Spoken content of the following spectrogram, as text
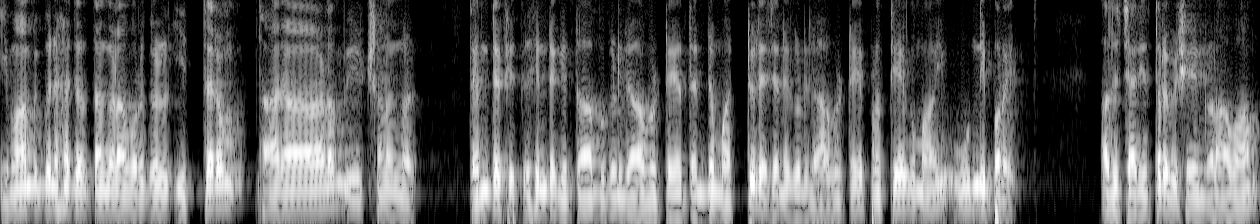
ഇമാം ഇബിൻ ഹജർ തങ്ങൾ അവർകൾ ഇത്തരം ധാരാളം വീക്ഷണങ്ങൾ തന്റെ ഫിഖിന്റെ കിതാബുകളിലാവട്ടെ തന്റെ മറ്റു രചനകളിലാവട്ടെ പ്രത്യേകമായി ഊന്നിപ്പറയും. അത് ചരിത്ര വിഷയങ്ങളാവാം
